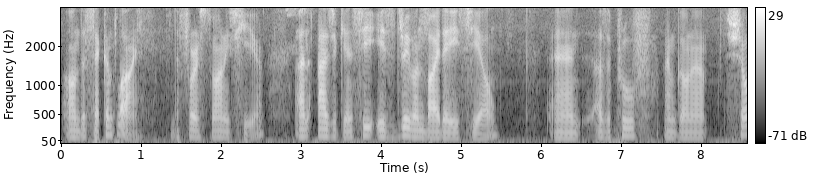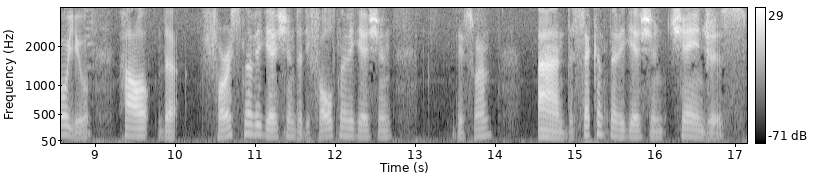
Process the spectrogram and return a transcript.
on the second line. The first one is here. And as you can see it's driven by the ACL and as a proof I'm gonna show you how the first navigation the default navigation this one and the second navigation changes.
